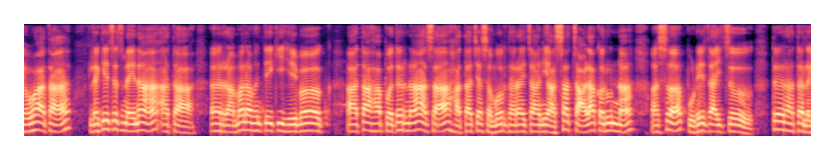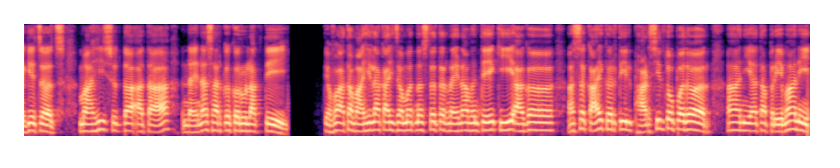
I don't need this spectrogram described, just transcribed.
तेव्हा आता लगेचच नैना आता रामाला म्हणते की हे बघ आता हा पदर ना असा हाताच्या समोर धरायचा आणि असा चाळा करून ना असं पुढे जायचं. तर आता लगेचच माहीसुद्धा आता नैनासारखं करू लागते. तेव्हा आता माहीला काही जमत नसतं तर नैना म्हणते की अगं असं काय करतील? फाडशील तो पदर. आणि आता प्रेमाने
